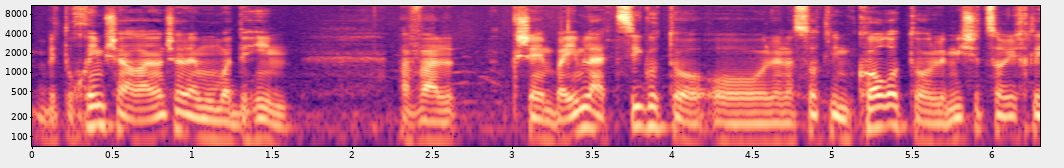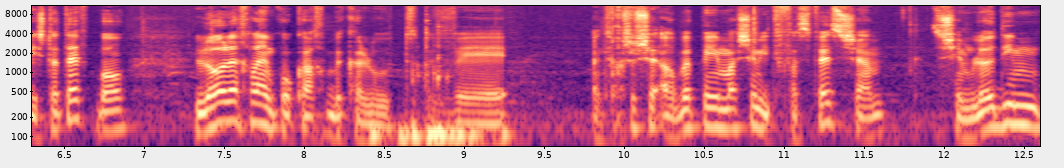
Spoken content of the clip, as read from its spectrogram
בטוחים שהרעיון שלהם הוא מדהים. אבל כשהם באים להציג אותו, או לנסות למכור אותו למי שצריך להשתתף בו, לא הולך להם כל כך בקלות. ואני חושב שהרבה פעמים מה שמתפספס שם, זה שהם לא יודעים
